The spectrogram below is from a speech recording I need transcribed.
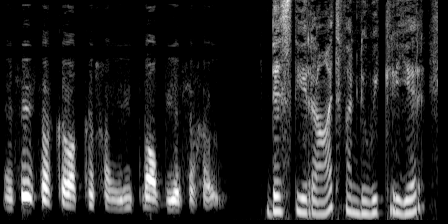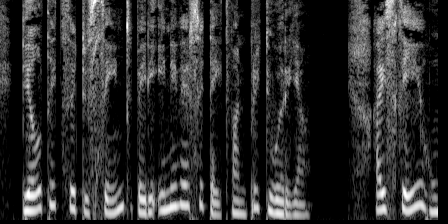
en 60 karakters van hierdie knap besig hou. Dis die raad van Louis Creer, deeltydse dosent by die Universiteit van Pretoria. Hy sê hoe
